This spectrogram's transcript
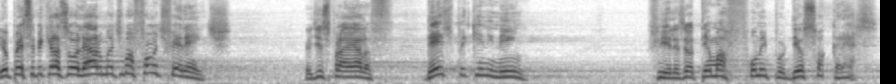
eu percebi que elas olharam mas de uma forma diferente. Eu disse para elas, desde pequenininho, filhas, eu tenho uma fome por Deus, só cresce.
